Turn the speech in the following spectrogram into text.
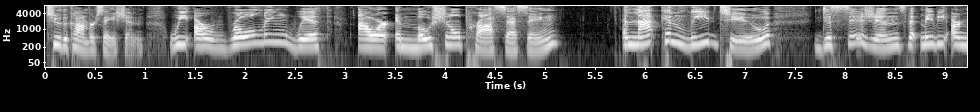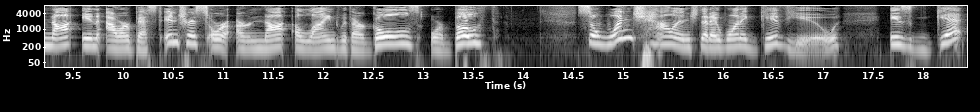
to the conversation. We are rolling with our emotional processing, and that can lead to decisions that maybe are not in our best interest or are not aligned with our goals or both. So, one challenge that I want to give you is get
